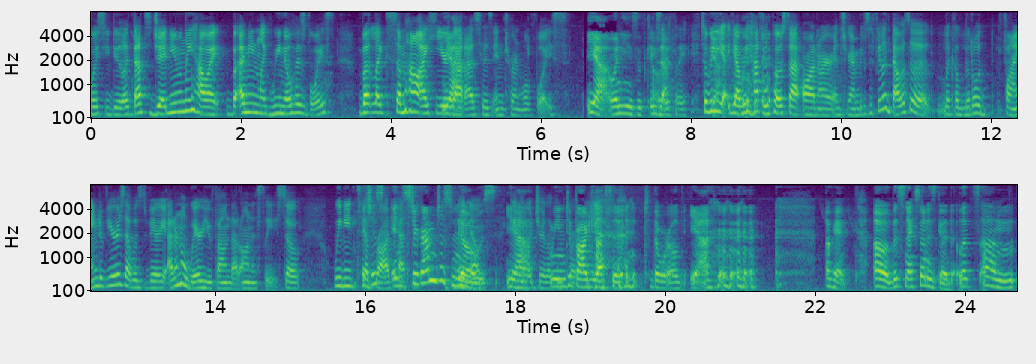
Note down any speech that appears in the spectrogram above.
voice you do. Like that's genuinely how I. But I mean, like we know his voice, but like somehow I hear Yeah. that as his internal voice. yeah, when he's with Kelly. Exactly. So we Yeah. yeah. we have to post that on our Instagram because I feel like that was a like a little find of yours that was very I don't know where you found that honestly. So we need to It's just broadcast. Instagram just knows. Know yeah, what you're we need to for. broadcast Yeah. it to the world. Yeah. okay. Oh, this next one is good. Let's um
